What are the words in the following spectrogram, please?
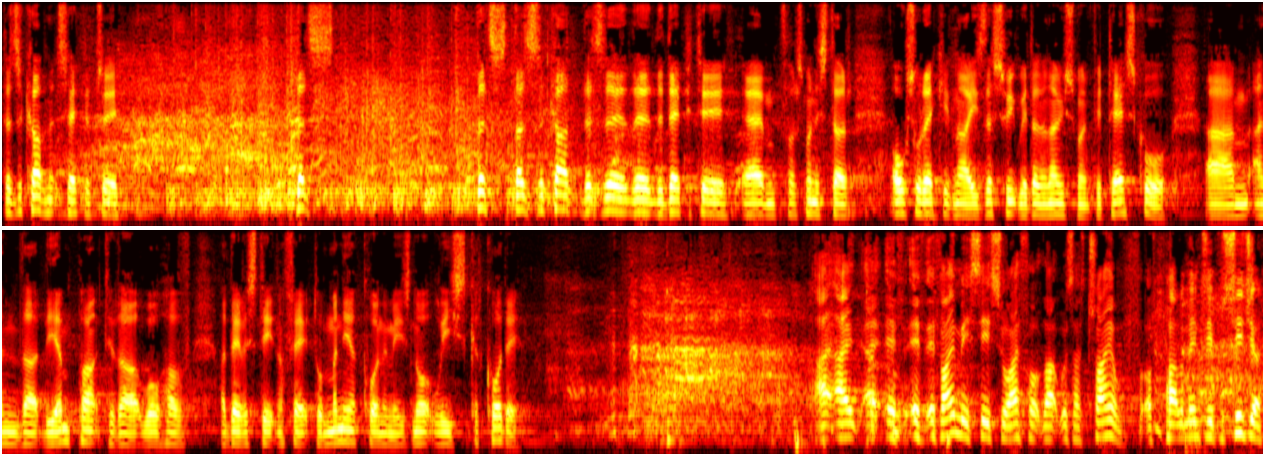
Does the Cabinet Secretary... does, Does, does, the, does the, the, the Deputy um, First Minister also recognise this week we had an announcement for Tesco um, and that the impact of that will have a devastating effect on many economies, not least Kirkcaldy? I, I, if, if, if I may say so, I thought that was a triumph of parliamentary procedure,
